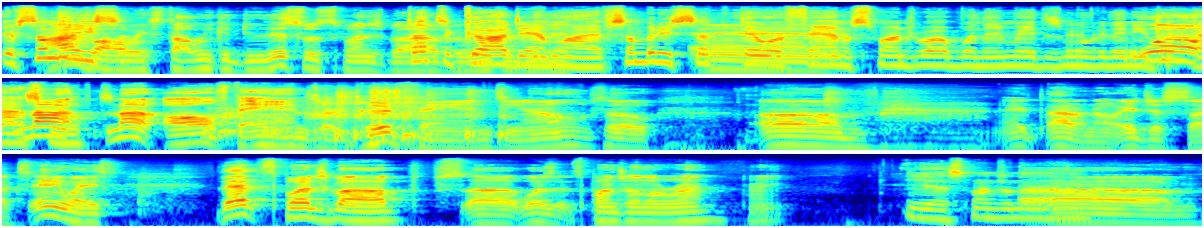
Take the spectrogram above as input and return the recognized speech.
If somebody I've always thought we could do this with SpongeBob." That's a but we could do goddamn lie. If somebody said they were a fan of SpongeBob when they made this movie, they need well, their ass not whooped. not all fans are good fans, you know. So, um, it, I don't know. It just sucks. Anyways, that SpongeBob uh, was it Sponge on the Run, right? Yeah, Sponge on the Run. Um,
